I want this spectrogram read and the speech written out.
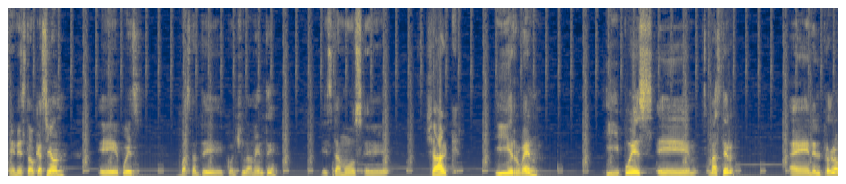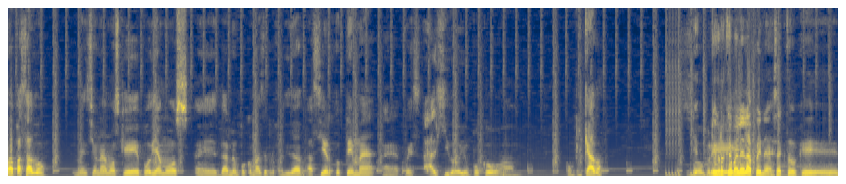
en esta ocasión, eh, pues bastante conchudamente. Estamos eh, Shark y Rubén. Y pues, eh, Master, en el programa pasado mencionamos que podíamos eh, darle un poco más de profundidad a cierto tema, eh, pues álgido y un poco um, complicado. Yo, yo creo que vale la pena, exacto, que eh,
